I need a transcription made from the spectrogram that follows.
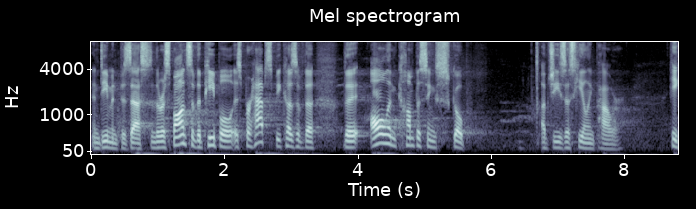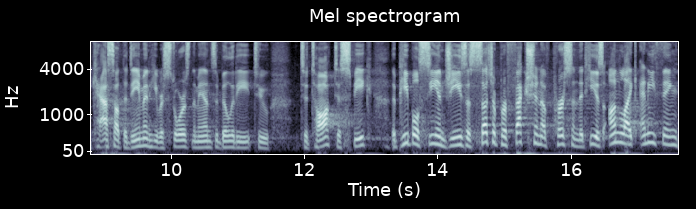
and demon possessed. And the response of the people is perhaps because of the, the all encompassing scope of Jesus' healing power. He casts out the demon, he restores the man's ability to, to talk, to speak. The people see in Jesus such a perfection of person that he is unlike anything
